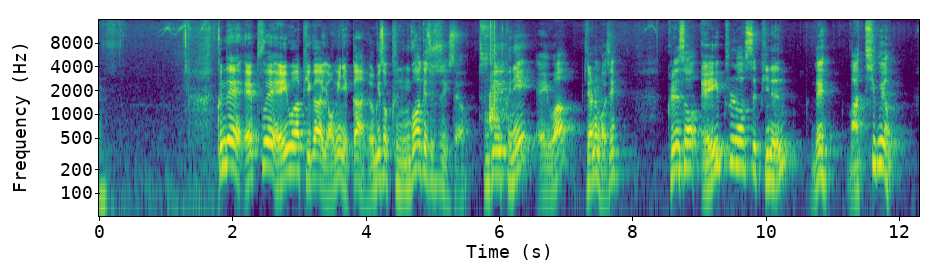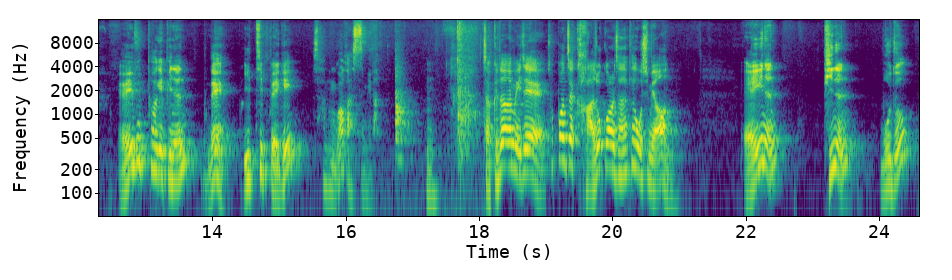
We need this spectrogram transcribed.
음. 근데 f의 a와 b가 0이니까 여기서 근거하게 줄수 있어요. 두 개의 근이 a와 b라는 거지. 그래서 a 플러스 b는 네, 마티고요. a 곱하기 b는 네, 2t 빼기 3과 같습니다. 음. 자, 자, 그 다음에 이제 첫 번째 가족권을 잘 생각해 보시면 A는 B는 모두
